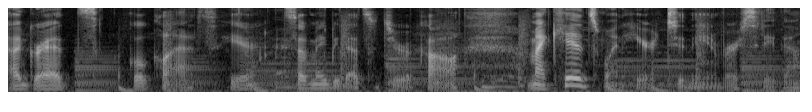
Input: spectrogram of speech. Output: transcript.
a grad school class here. Okay. So maybe that's what you recall. My kids went here to the university, though.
